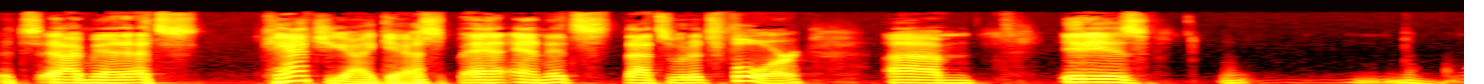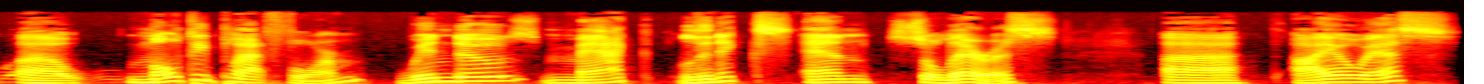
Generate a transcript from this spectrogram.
It's I mean that's catchy I guess and it's that's what it's for. Um it is uh multi-platform Windows Mac Linux and Solaris uh iOS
